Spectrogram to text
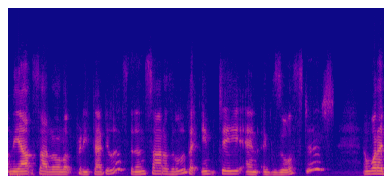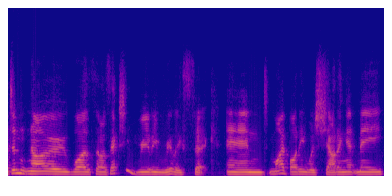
On the outside, it all looked pretty fabulous, but inside, I was a little bit empty and exhausted. And what I didn't know was that I was actually really, really sick. And my body was shouting at me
